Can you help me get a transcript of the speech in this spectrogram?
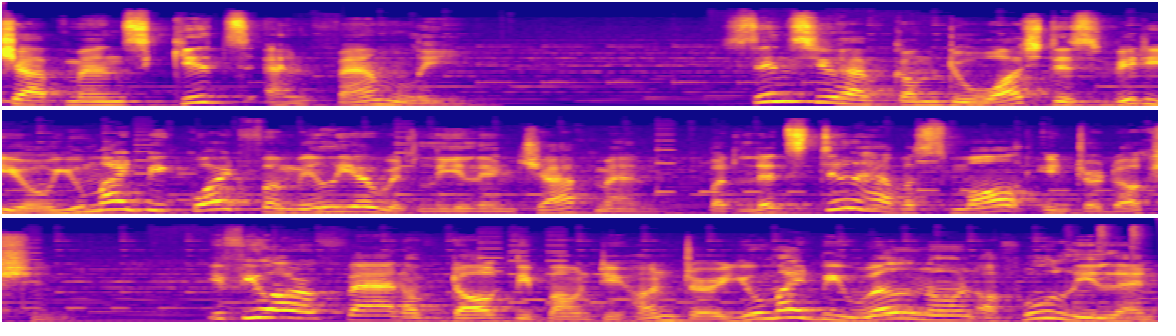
Chapman's Kids and Family Since you have come to watch this video, you might be quite familiar with Leland Chapman, but let's still have a small introduction. If you are a fan of Dog the Bounty Hunter, you might be well known of who Leland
